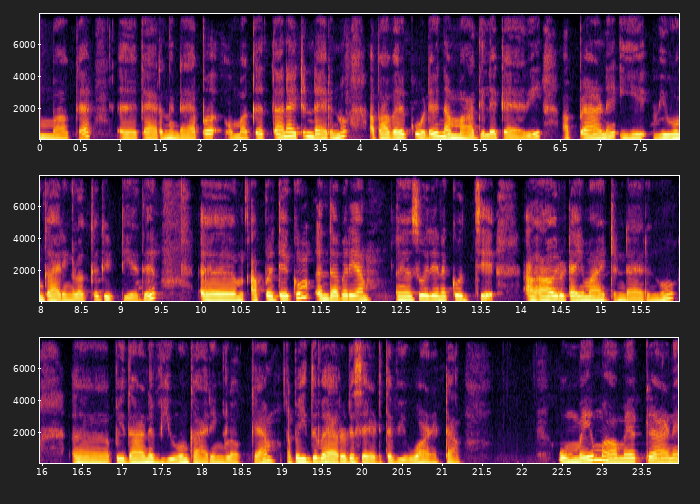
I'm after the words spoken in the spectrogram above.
ഉമ്മ ഒക്കെ കയറുന്നുണ്ടായത് അപ്പോൾ ഉമ്മക്ക് എത്താനായിട്ടുണ്ടായിരുന്നു. അപ്പോൾ അവരെ കൂടെ നമ്മൾ അതിൽ കയറി അപ്പോഴാണ് ഈ വ്യൂവും കാര്യങ്ങളൊക്കെ കിട്ടിയത്. അപ്പോഴത്തേക്കും എന്താ പറയുക സൂര്യനൊക്കെ ഉച്ച ആ ഒരു ടൈം ആയിട്ടുണ്ടായിരുന്നു. അപ്പോൾ ഇതാണ് വ്യൂവും കാര്യങ്ങളൊക്കെ. അപ്പോൾ ഇത് വേറൊരു സൈഡത്തെ വ്യൂ ആണ് കേട്ടോ ഉമ്മയും മാമയൊക്കെയാണ്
